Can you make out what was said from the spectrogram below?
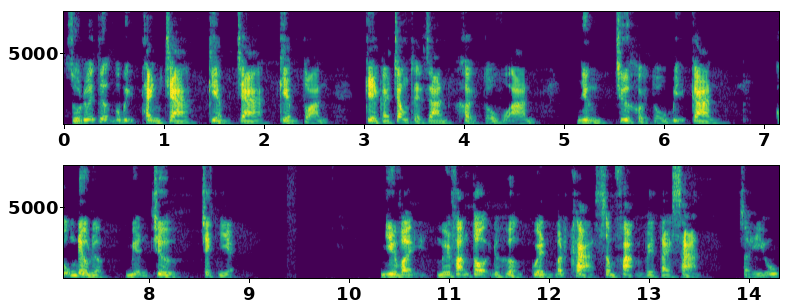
dù đối tượng có bị thanh tra, kiểm tra, kiểm toán, kể cả trong thời gian khởi tố vụ án, nhưng chưa khởi tố bị can, cũng đều được miễn trừ trách nhiệm. Như vậy, người phạm tội được hưởng quyền bất khả xâm phạm về tài sản, sở hữu.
